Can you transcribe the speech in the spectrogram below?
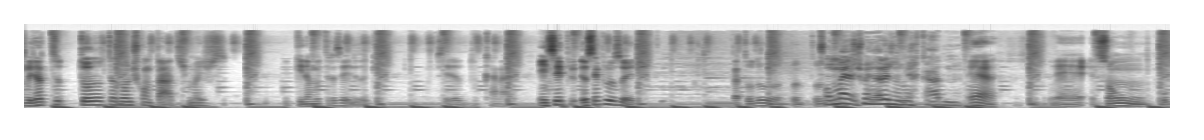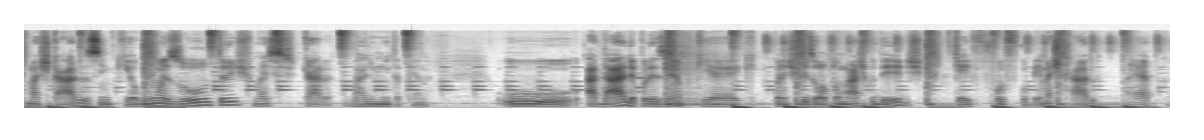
Eu já tô, tentando os contatos, mas eu queria muito trazer eles aqui. Seria do caralho. Gente sempre, eu sempre uso eles. Tá tudo. São os melhores no mercado, né? é, é, são um pouco mais caros, assim, que algumas outras, mas, cara, vale muito a pena. O, a Dália, por exemplo, que é que quando a gente fez o automático deles, que aí foi- ficou bem mais caro na época.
